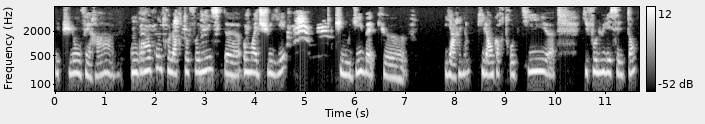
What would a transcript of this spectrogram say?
et puis on verra on rencontre l'orthophoniste euh, au mois de juillet qui nous dit ben, que il y a rien, qu'il est encore trop petit, euh, qu'il faut lui laisser le temps.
